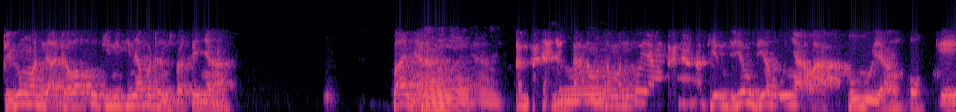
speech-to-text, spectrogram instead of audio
Bingung mas nggak ada waktu gini-gini apa dan sebagainya. Banyak. Hmm. Dan banyak juga Hmm. teman-temanku yang ternyata diem-diem dia punya lagu yang oke,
